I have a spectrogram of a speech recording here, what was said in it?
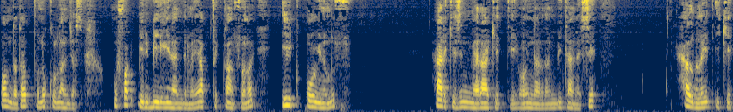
Onda da bunu kullanacağız. Ufak bir bilgilendirme yaptıktan sonra ilk oyunumuz herkesin merak ettiği oyunlardan bir tanesi Hellblade 2.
